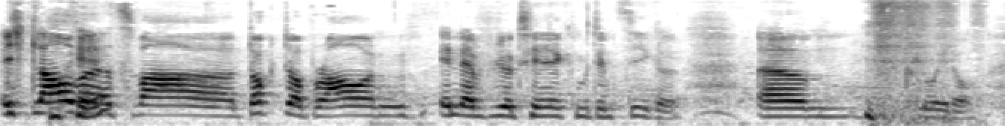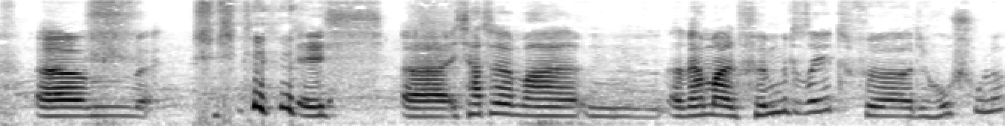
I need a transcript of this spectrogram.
ich glaube, Okay. es war Dr. Brown in der Bibliothek mit dem Ziegel. Ähm, Cluedo. ähm, ich, äh, ich hatte mal, ein, also wir haben mal einen Film gedreht für die Hochschule.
